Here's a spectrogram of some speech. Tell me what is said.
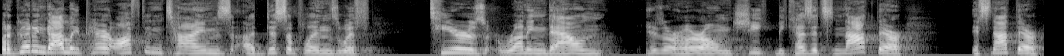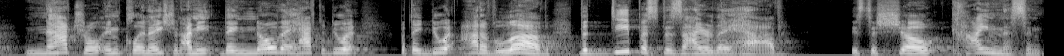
But a good and godly parent oftentimes uh, disciplines with tears running down his or her own cheek because it's not their it's not their natural inclination. I mean, they know they have to do it, but they do it out of love. The deepest desire they have is to show kindness and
